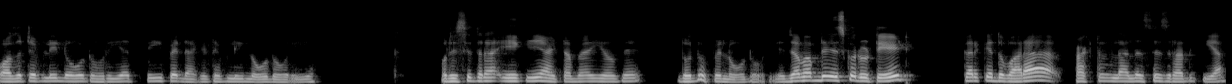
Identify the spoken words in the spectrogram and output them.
पॉजिटिवली लोड हो रही है थ्री पे नेगेटिवली लोड हो रही है। और इसी तरह एक ये आइटम है, ये के दोनों पे लोड हो रही है। जब हमने इसको रोटेट करके दोबारा फैक्टर एनालिसिस रन किया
